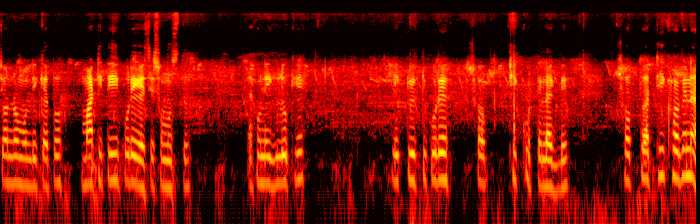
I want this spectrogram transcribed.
চন্দ্রমল্লিকা তো মাটিতেই পড়ে গেছে সমস্ত। এখন এইগুলোকে একটু একটু করে সব ঠিক করতে লাগবে। সব তো আর ঠিক হবে না,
